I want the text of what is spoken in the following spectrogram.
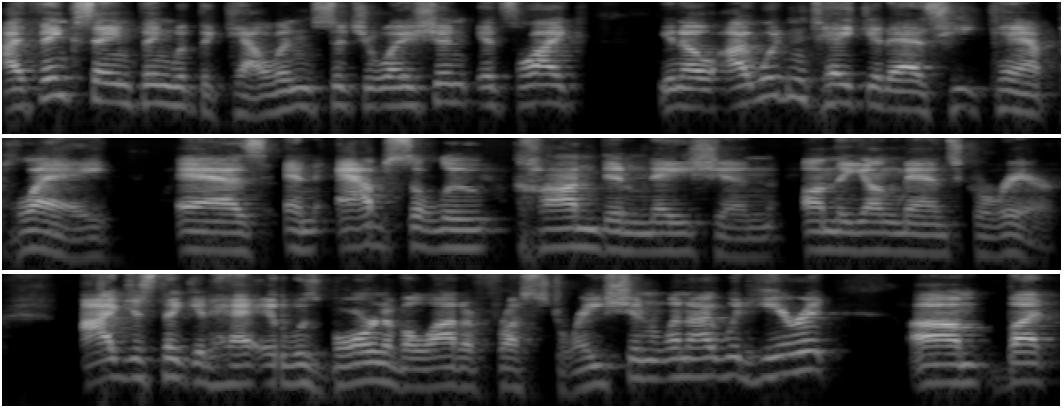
I think same thing with the Kellen situation. It's like, you know, I wouldn't take it as he can't play. as an absolute condemnation on the young man's career. I just think it ha- it was born of a lot of frustration when I would hear it. Um, but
